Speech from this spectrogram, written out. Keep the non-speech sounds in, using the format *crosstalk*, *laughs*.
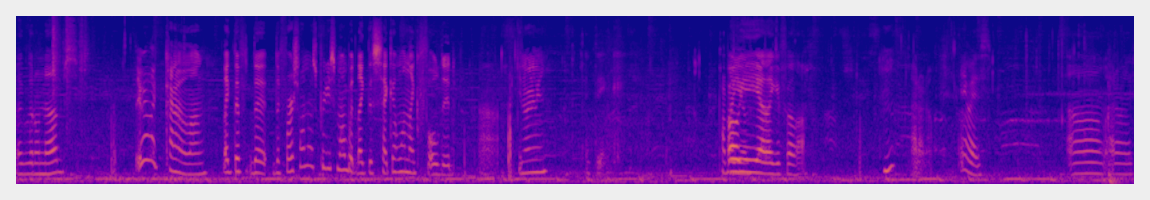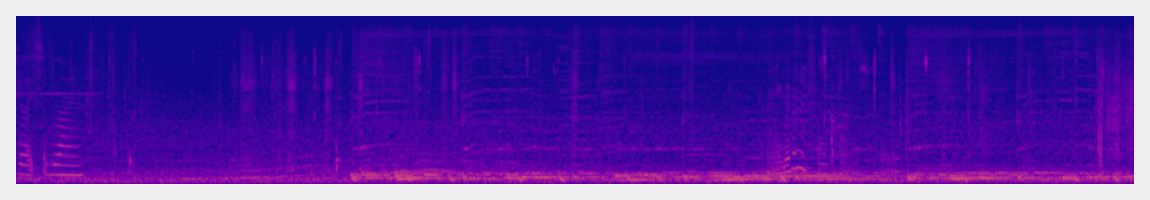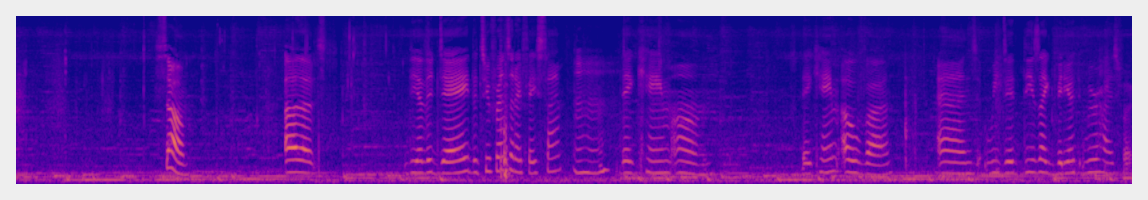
Like little nubs? They were like kind of long. Like the the the first one was pretty small, but like the second one like folded. Ah, You know what I mean? I think. How about Oh you? yeah, yeah, like it fell off. Hmm? I don't know. Anyways, um, I don't really feel like Sublime. Let me go to my phone calls. So, uh, the other day, the two friends that I FaceTime, Mhm. they came um they came over and we did these like video we were high as fuck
